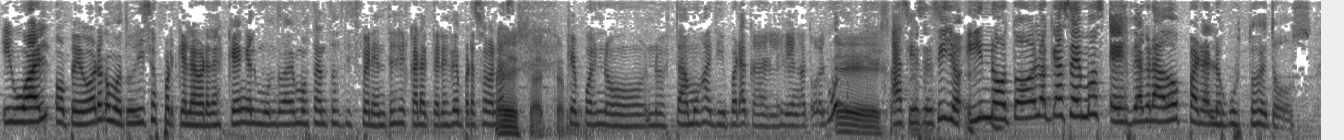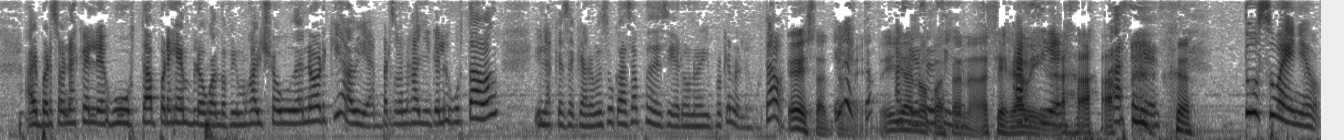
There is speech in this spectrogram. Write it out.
igual o peor, como tú dices, porque la verdad es que en el mundo vemos tantos diferentes caracteres de personas que pues no, no estamos allí para caerle bien a todo el mundo. Así de sencillo. Y no todo lo que hacemos es de agrado para los gustos de todos. Hay personas que les gusta, por ejemplo, cuando fuimos al show de Norquis, había personas allí que les gustaban y las que se quedaron en su casa pues decidieron no ir porque no les gustaba. Exactamente. Y ya no sencillo. pasa nada. Así es la Así vida. es, así es. Tu sueño,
